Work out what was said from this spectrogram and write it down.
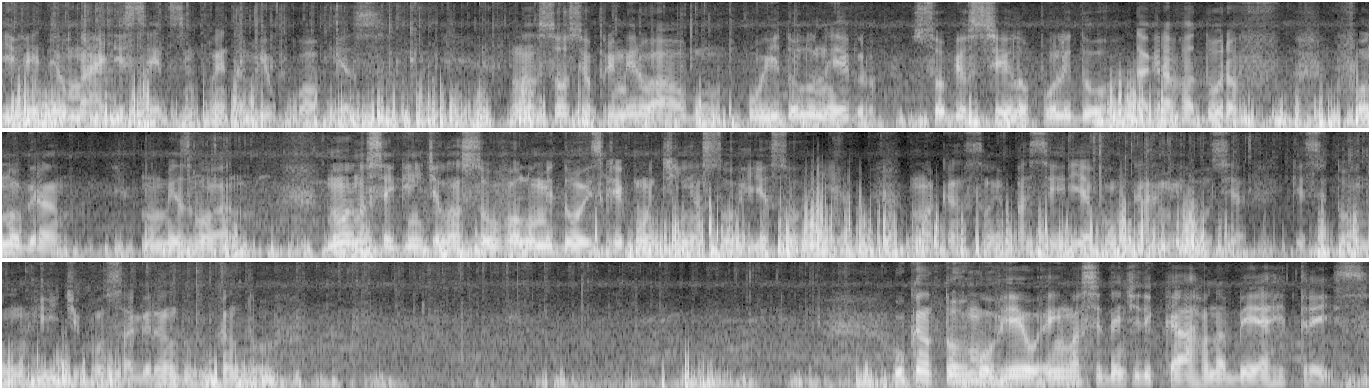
e vendeu mais de 150 mil cópias. Lançou seu primeiro álbum, O Ídolo Negro, sob o selo Polidor da gravadora Fonogram, no mesmo ano. No ano seguinte lançou o volume 2, que continha Sorria Sorria, uma canção em parceria com Carmen Lúcia, que se tornou um hit consagrando o cantor. O cantor morreu em um acidente de carro na BR-3,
